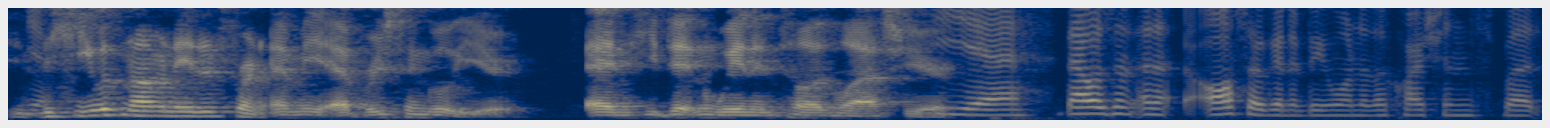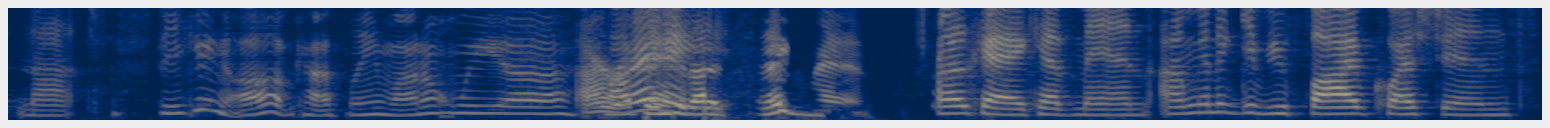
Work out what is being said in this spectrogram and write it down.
Yeah. He was nominated for an Emmy every single year, and he didn't win until his last year. Yeah, that was an, also going to be one of the questions, but not. Speaking of Kathleen, why don't we uh All hop into that segment? Okay, Kev man, I'm going to give you five questions.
